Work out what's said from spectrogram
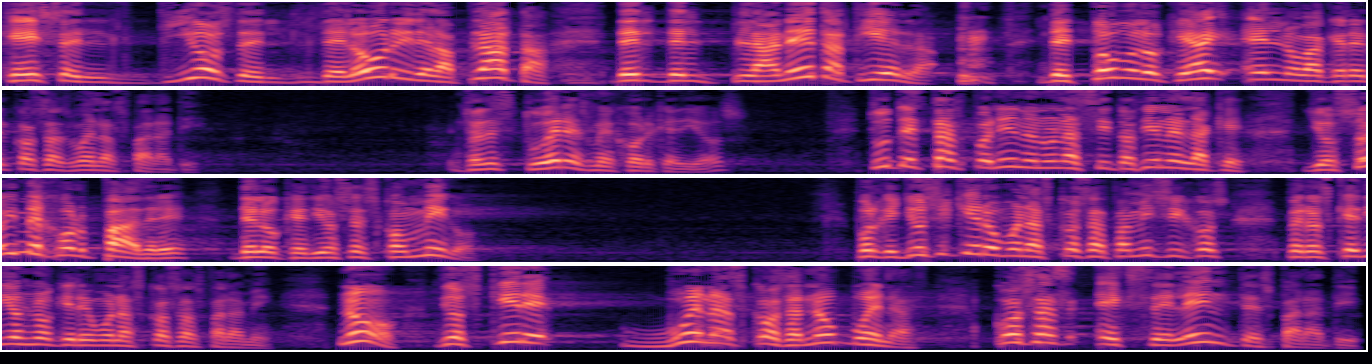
que es el Dios del, oro y de la plata, del, planeta Tierra, de todo lo que hay, Él no va a querer cosas buenas para ti? Entonces tú eres mejor que Dios. Tú te estás poniendo en una situación en la que yo soy mejor padre de lo que Dios es conmigo. Porque yo sí quiero buenas cosas para mis hijos, pero es que Dios no quiere buenas cosas para mí. No, Dios quiere buenas cosas, no buenas, cosas excelentes para ti.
